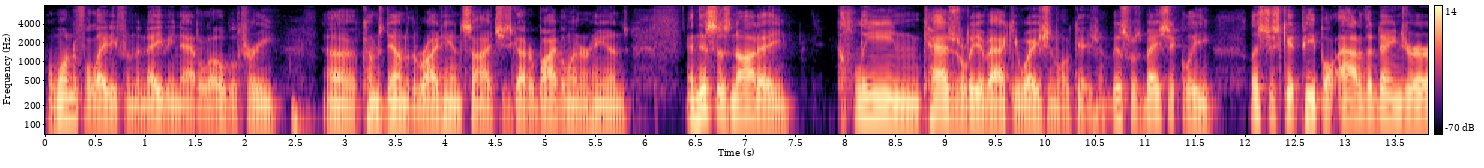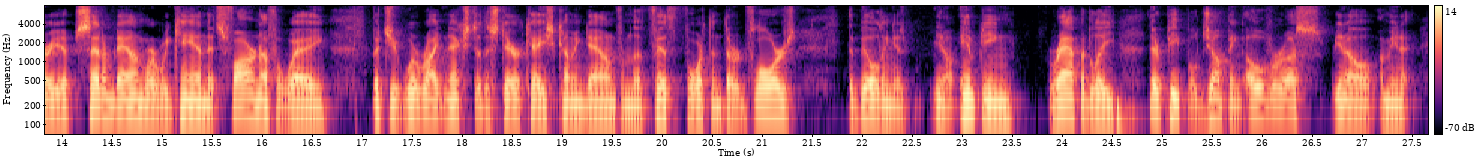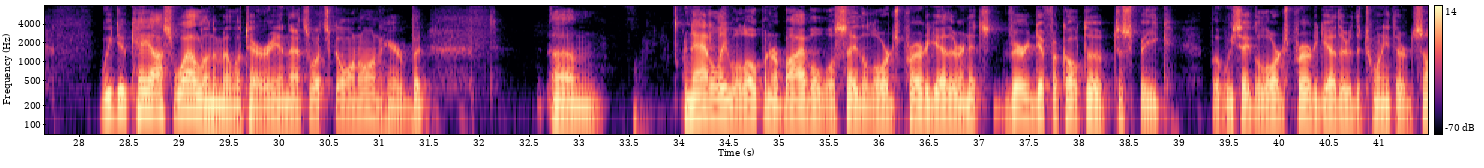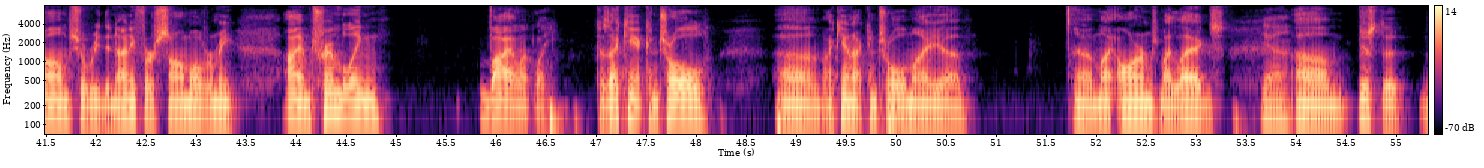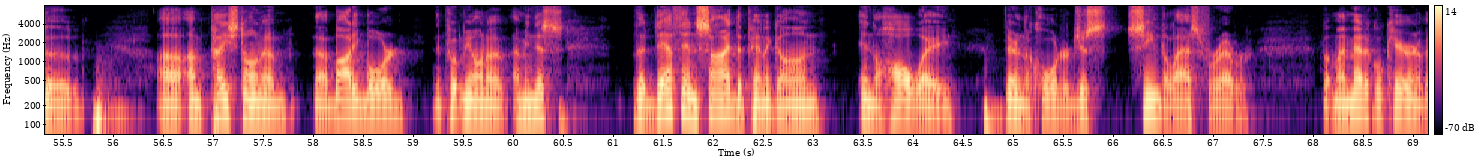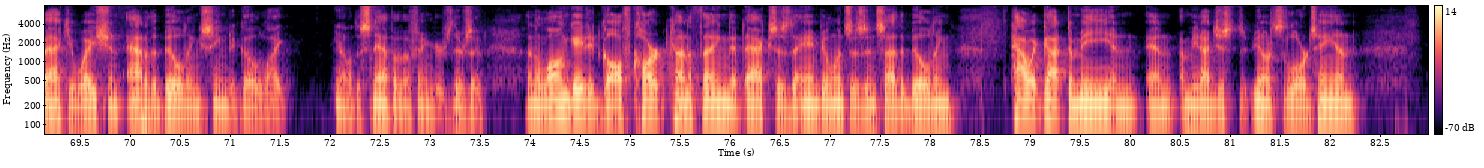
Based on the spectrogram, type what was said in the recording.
A wonderful lady from the Navy, Natalie Ogletree, uh, comes down to the right hand side. She's got her Bible in her hands. And this is not a clean casualty evacuation location. This was basically let's just get people out of the danger area, set them down where we can that's far enough away. But you, we're right next to the staircase coming down from the fifth, fourth, and third floors. The building is, you know, emptying rapidly. There are people jumping over us. You know, I mean, we do chaos well in the military, and that's what's going on here. But um, Natalie will open her Bible, we'll say the Lord's Prayer together, and it's very difficult to, to speak, but we say the Lord's Prayer together, the 23rd Psalm. She'll read the 91st Psalm over me. I am trembling violently because I can't control, uh, I cannot control my, uh, uh, my arms, my legs. Yeah. Um, just the, the, uh, I'm paced on a, a body board. They put me on a, I mean, this, the death inside the Pentagon in the hallway there in the corridor just seemed to last forever. But my medical care and evacuation out of the building seemed to go like, you know, the snap of a fingers. There's a an elongated golf cart kind of thing that acts as the ambulances inside the building. How it got to me, and and I mean, I just you know, it's the Lord's hand.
